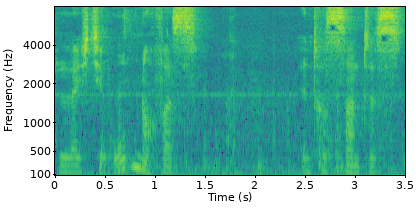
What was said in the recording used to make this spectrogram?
Vielleicht hier oben noch was Interessantes.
